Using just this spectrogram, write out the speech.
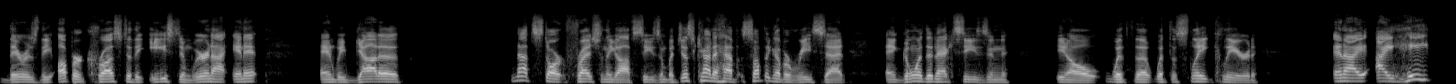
there is the upper crust of the East and we're not in it. And we've got to not start fresh in the offseason, but just kind of have something of a reset and go into next season, you know, with the with the slate cleared. And I I hate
